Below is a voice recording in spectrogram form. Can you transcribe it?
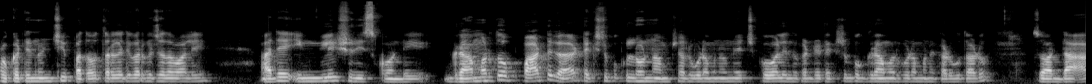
ఒకటి నుంచి పదవ తరగతి వరకు చదవాలి. అదే ఇంగ్లీష్ తీసుకోండి. గ్రామర్తో పాటుగా టెక్స్ట్ బుక్లో ఉన్న అంశాలు కూడా మనం నేర్చుకోవాలి. ఎందుకంటే టెక్స్ట్ బుక్ గ్రామర్ కూడా మనకు అడుగుతాడు. సో ఆ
